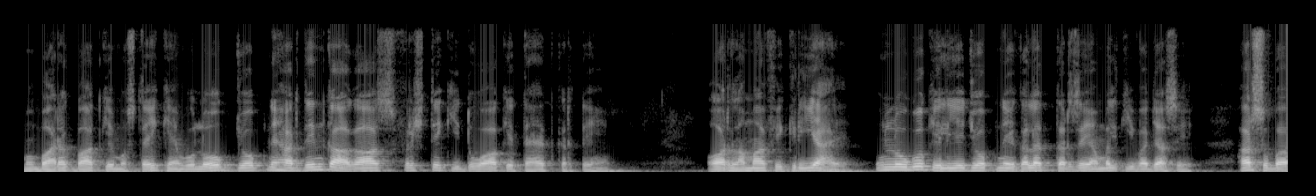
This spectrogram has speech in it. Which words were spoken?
مبارکباد کے مستحق ہیں۔ وہ لوگ جو اپنے ہر دن کا آغاز فرشتے کی دعا کے تحت کرتے ہیں۔ اور لمحہ فکریہ ہے۔ ان لوگوں کے لیے جو اپنے غلط طرز عمل کی وجہ سے ہر صبح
